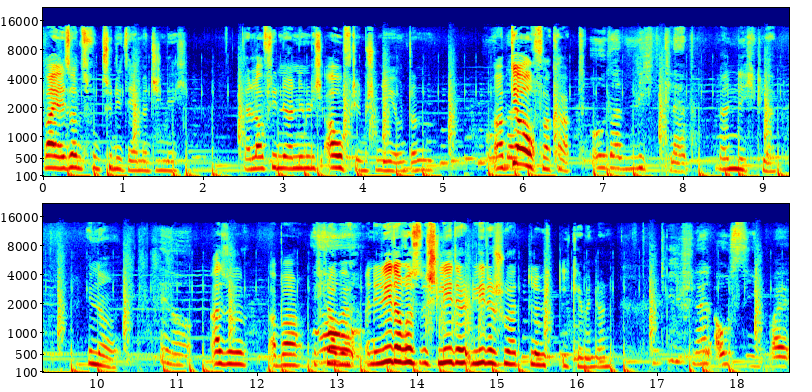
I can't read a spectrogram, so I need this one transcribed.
weil sonst funktioniert der Emoji nicht. Da lauft ihr dann nämlich auf dem Schnee und dann habt ihr auch verkackt. Oder nicht Clap. Dann nicht klapp. Genau. Ja. Also, aber ich Oh. glaube, eine Lederrüst, Leder, Lederschuhe hat, glaube ich, Ike-Mensch an. Die schnell ausziehen, weil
